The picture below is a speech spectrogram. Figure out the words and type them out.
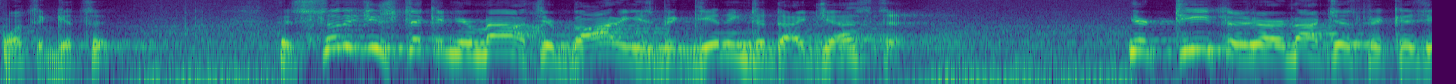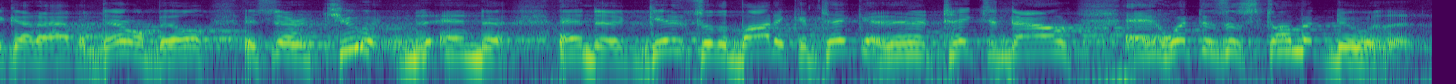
once it gets it? As soon as you stick it in your mouth, your body is beginning to digest it. Your teeth are there not just because you got to have a dental bill. It's there to chew it and and, uh, and uh, get it so the body can take it, and then it takes it down. And what does the stomach do with it?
